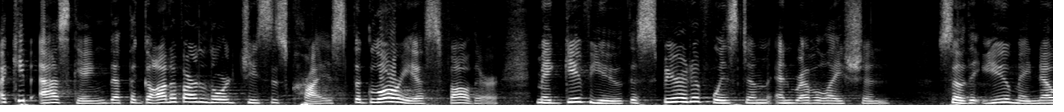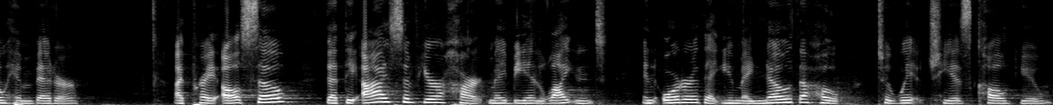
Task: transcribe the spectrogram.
I keep asking that the God of our Lord Jesus Christ, the glorious Father, may give you the spirit of wisdom and revelation so that you may know him better. I pray also that the eyes of your heart may be enlightened in order that you may know the hope to which he has called you,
